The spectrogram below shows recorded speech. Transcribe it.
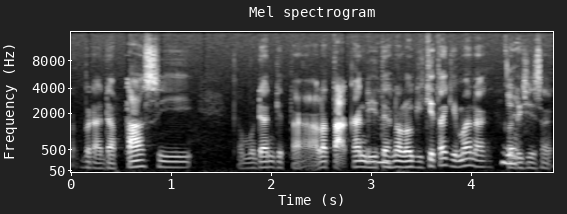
ya. beradaptasi, kemudian kita letakkan di hmm. teknologi kita gimana ya. kondisi yeah.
